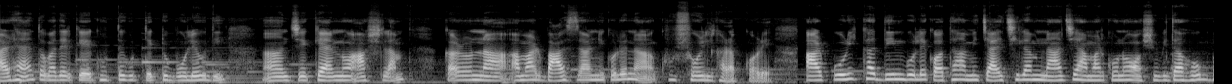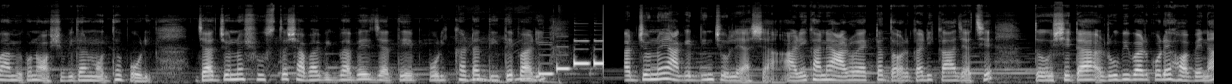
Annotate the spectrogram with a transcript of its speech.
আর হ্যাঁ তোমাদেরকে ঘুরতে ঘুরতে একটু বলেও দিই যে কেন আসলাম। কারণ আমার বাস জার্নি করলে না খুব শরীর খারাপ করে। আর পরীক্ষার দিন বলে কথা আমি চাইছিলাম না যে আমার কোনো অসুবিধা হোক বা আমি কোনো অসুবিধার মধ্যে পড়ি। যার জন্য সুস্থ স্বাভাবিকভাবে যাতে পরীক্ষাটা দিতে পারি তার জন্যই আগের দিন চলে আসা। আর এখানে আরও একটা দরকারি কাজ আছে, তো সেটা রবিবার করে হবে না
